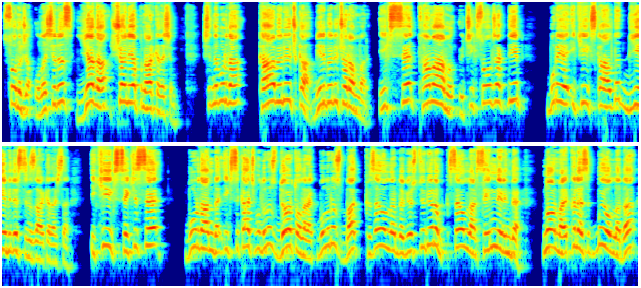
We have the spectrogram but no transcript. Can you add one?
sonuca ulaşırız. Ya da şöyle yapın arkadaşım. Şimdi burada k bölü 3k 1 bölü 3 oran var. x ise tamamı 3x olacak deyip buraya 2x kaldı diyebilirsiniz arkadaşlar. 2x 8 ise buradan da x'i kaç buluruz? 4 olarak buluruz. Bak kısa yolları da gösteriyorum. Kısa yollar senin elinde. Normal klasik bu yolla da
